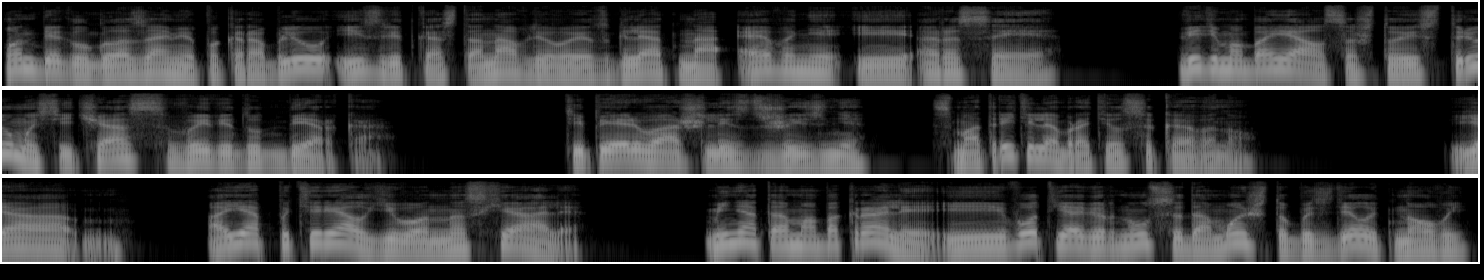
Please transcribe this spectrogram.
Он бегал глазами по кораблю, изредка останавливая взгляд на Эване и Ресее. Видимо, боялся, что из трюма сейчас выведут Берка. «Теперь ваш лист жизни», — смотритель обратился к Эвану. «Я... а я потерял его на Схиале. Меня там обокрали, и вот я вернулся домой, чтобы сделать новый».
